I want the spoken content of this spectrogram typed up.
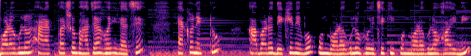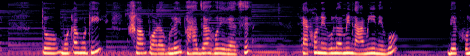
বড়াগুলো আর এক পাশও ভাজা হয়ে গেছে। এখন একটু আবারও দেখে নেব কোন বড়াগুলো হয়েছে কি, কোন বড়াগুলো হয়নি। তো মোটামুটি সব বড়াগুলোই ভাজা হয়ে গেছে। এখন এগুলো আমি নামিয়ে নেব। দেখুন।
